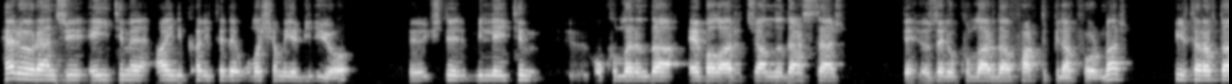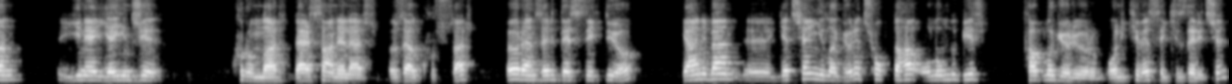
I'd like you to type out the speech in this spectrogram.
her öğrenci eğitime aynı kalitede ulaşamayabiliyor. E, işte milli eğitim e, okullarında EBA'lar, canlı dersler, de özel okullarda farklı platformlar. Bir taraftan yine yayıncı kurumlar, dershaneler, özel kurslar öğrencileri destekliyor. Yani ben e, geçen yıla göre çok daha olumlu bir tablo görüyorum 12 ve 8'ler için.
